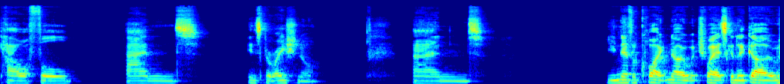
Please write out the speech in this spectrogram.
powerful, and inspirational. And you never quite know which way it's going to go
